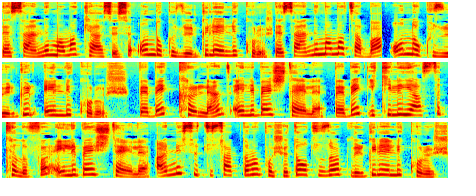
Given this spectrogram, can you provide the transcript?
Desenli mama kasesi 19,50 kuruş. Desenli mama tabağı 19,50 kuruş. Bebek kırlent 55 TL. Bebek ikili yastık kılıfı 55 TL. Anne sütü saklama poşeti 34,50 kuruş.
